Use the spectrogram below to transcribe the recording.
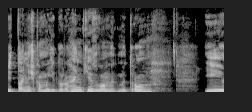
Вітанечка, мої дорогенькі, з вами Дмитро. І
